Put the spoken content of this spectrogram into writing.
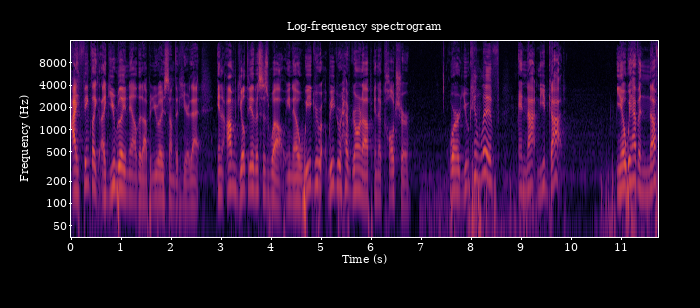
I think like like you really nailed it up and you really summed it here that and I'm guilty of this as well. You know, we grew we grew have grown up in a culture where you can live and not need God. You know, we have enough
